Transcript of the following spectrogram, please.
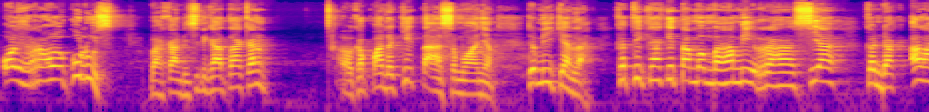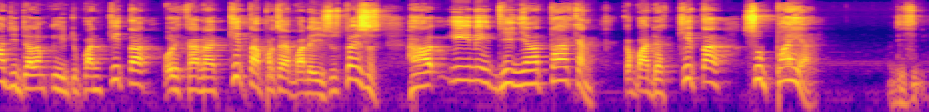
oleh Roh Kudus. Bahkan di sini katakan oh, kepada kita semuanya. Demikianlah ketika kita memahami rahasia kehendak Allah di dalam kehidupan kita oleh karena kita percaya pada Yesus Kristus. Hal ini dinyatakan kepada kita supaya di sini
